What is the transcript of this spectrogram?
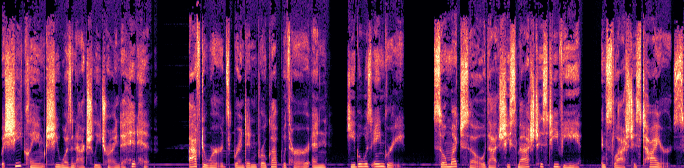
but she claimed she wasn't actually trying to hit him. Afterwards, Brendan broke up with her and Heba was angry, so much so that she smashed his TV and slashed his tires.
